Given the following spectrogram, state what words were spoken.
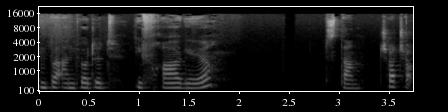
und beantwortet die Frage, ja? Bis dann. Ciao, ciao.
